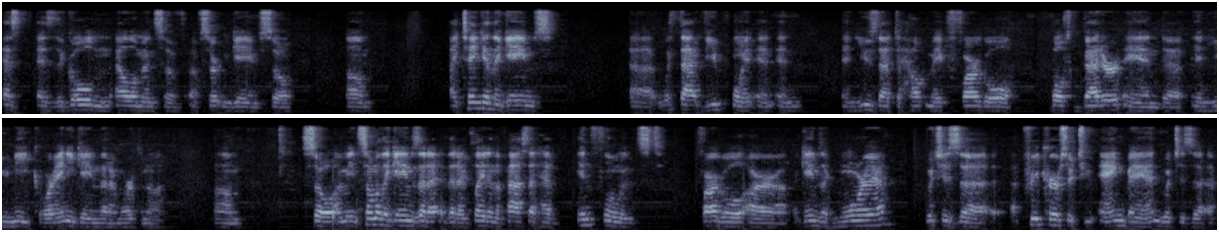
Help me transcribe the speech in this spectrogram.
as as the golden elements of, of certain games. So um, I take in the games uh, with that viewpoint and, and and use that to help make Fargoal both better and uh, and unique, or any game that I'm working on. Um, so, I mean, some of the games that I, that I played in the past that have influenced Fargoal are uh, games like Moria, which is a, a, precursor to Angband, which is a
